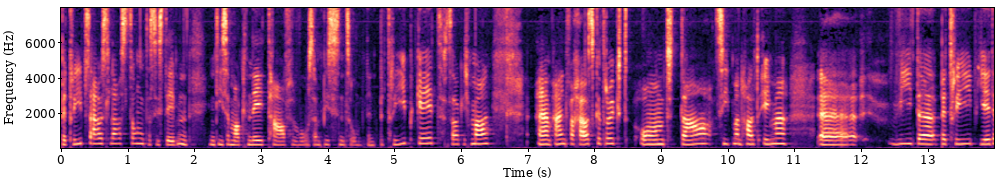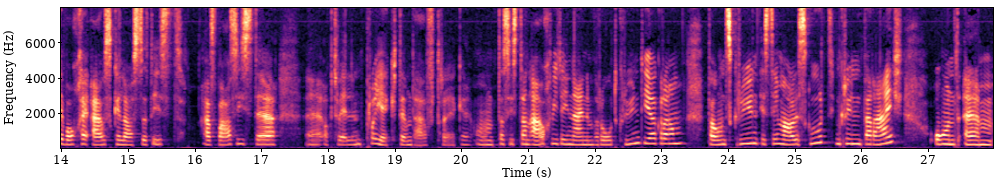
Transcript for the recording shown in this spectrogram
Betriebsauslastung. Das ist eben in dieser Magnettafel, wo es ein bisschen so um den Betrieb geht, sage ich mal, ähm, einfach ausgedrückt. Und da sieht man halt immer, äh, wie der Betrieb jede Woche ausgelastet ist auf Basis der äh, aktuellen Projekte und Aufträge. Und das ist dann auch wieder in einem Rot-Grün-Diagramm. Bei uns grün ist immer alles gut im grünen Bereich und ähm,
